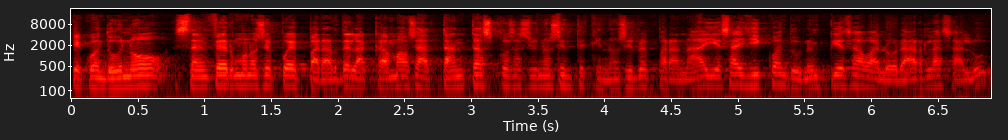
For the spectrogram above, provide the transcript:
Que cuando uno está enfermo no se puede parar de la cama, o sea, tantas cosas y uno siente que no sirve para nada y es allí cuando uno empieza a valorar la salud.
